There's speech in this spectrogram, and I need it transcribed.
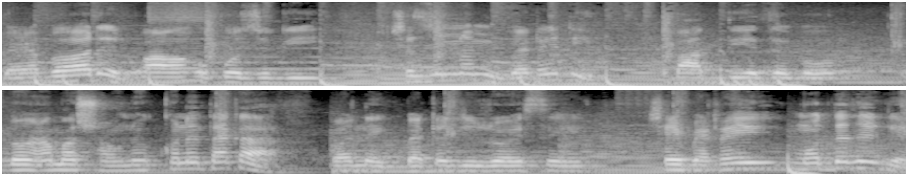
ব্যবহারের পাওয়া উপযোগী। সেজন্য আমি ব্যাটারিটি বাদ দিয়ে দেব এবং আমার সংরক্ষণে থাকা অনেক ব্যাটারি রয়েছে, সেই ব্যাটারির মধ্যে থেকে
